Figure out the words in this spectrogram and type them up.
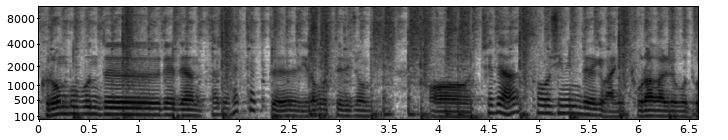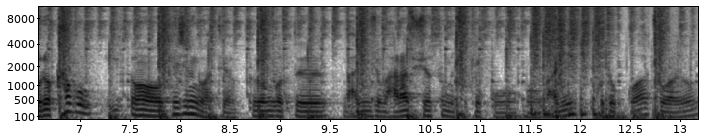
그런 부분들에 대한 사실 혜택들 이런 것들이 좀 어, 최대한 서울 시민들에게 많이 돌아가려고 노력하고 어, 계시는 것 같아요. 그런 것들 많이 좀 알아주셨으면 좋겠고 뭐 많이 구독과 좋아요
